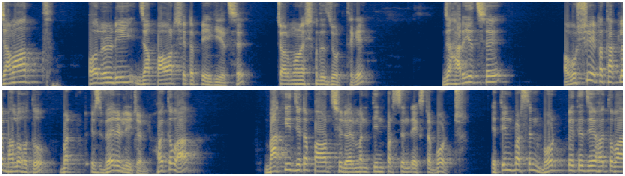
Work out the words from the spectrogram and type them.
জামাত অলরেডি যা পাওয়ার সেটা পেয়ে গিয়েছে চরমনের সাথে জোট থেকে। যা হারিয়েছে, অবশ্যই এটা থাকলে ভালো হতো বাট ইটস ভেরি লিটল হয়তোবা বাকি যেটা পাওয়ার ছিল, এর মানে তিন পার্সেন্ট এক্সট্রা ভোট এই তিন পার্সেন্ট ভোট পেতে যে হয়তোবা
